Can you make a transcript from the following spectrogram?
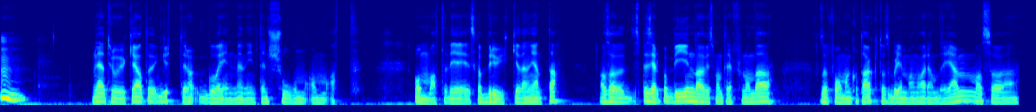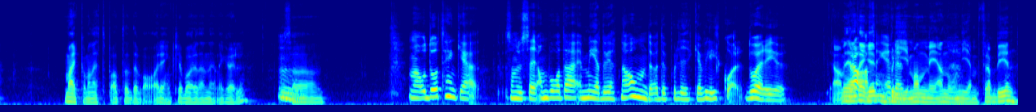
Mm. Men jeg tror jo ikke at gutter går inn med en intensjon om at, om at de skal bruke den jenta. Altså spesielt på byen, da, hvis man treffer noen da. Og så får man kontakt, og så blir man hverandre hjem, og så merker man etterpå at det var egentlig bare den ene kvelden. Mm. Så Men, Og da tenker jeg, som du sier, om både er medvitne om det og det er på like vilkår, da er det jo Ja, men jeg Bra, tenker- blir man med noen hjem fra byen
